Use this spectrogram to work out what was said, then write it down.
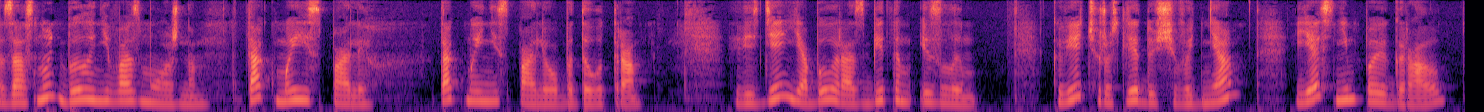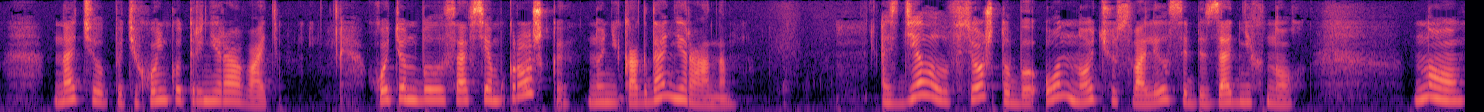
Заснуть было невозможно. Так мы и спали. Так мы и не спали оба до утра. Весь день я был разбитым и злым. К вечеру следующего дня я с ним поиграл, начал потихоньку тренировать. Хоть он был совсем крошкой, но никогда не рано. Сделал все, чтобы он ночью свалился без задних ног. Но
